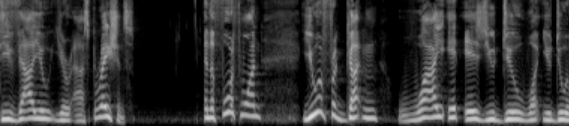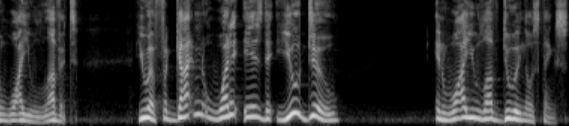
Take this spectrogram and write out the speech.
devalue your aspirations. And the fourth one you have forgotten why it is you do what you do and why you love it. You have forgotten what it is that you do and why you love doing those things.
